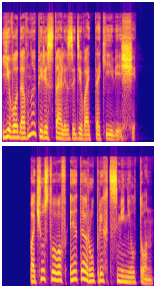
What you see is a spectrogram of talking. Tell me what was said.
Его давно перестали задевать такие вещи. Почувствовав это, Руприхт сменил тон.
